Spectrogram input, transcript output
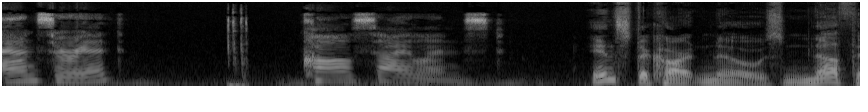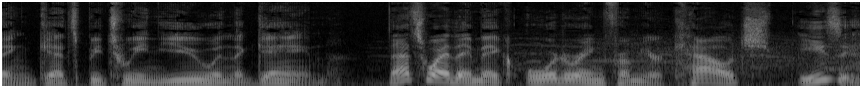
Answer it. Call silenced. Instacart knows nothing gets between you and the game. That's why they make ordering from your couch easy.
